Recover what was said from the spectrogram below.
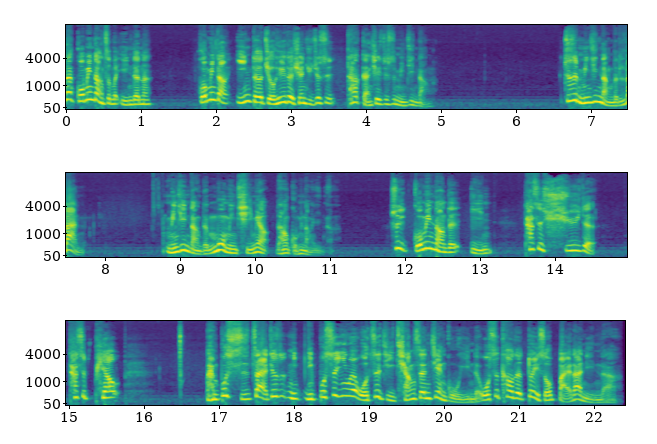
那国民党怎么赢的呢？国民党赢得九合一的选举，就是他感谢就是民进党，就是民进党的烂，民进党的莫名其妙，然后国民党赢了。所以国民党的赢，它是虚的，它是飘，很不实在。就是你你不是因为我自己强身健骨赢的，我是靠着对手摆烂赢的啊。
